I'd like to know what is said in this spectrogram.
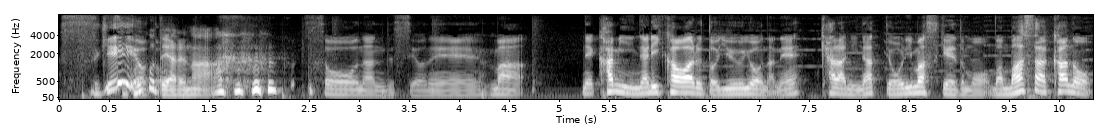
すげえごいよことやるな。そうなんですよねまあね神になり変わるというようなねキャラになっておりますけれども、まあ、まさかの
